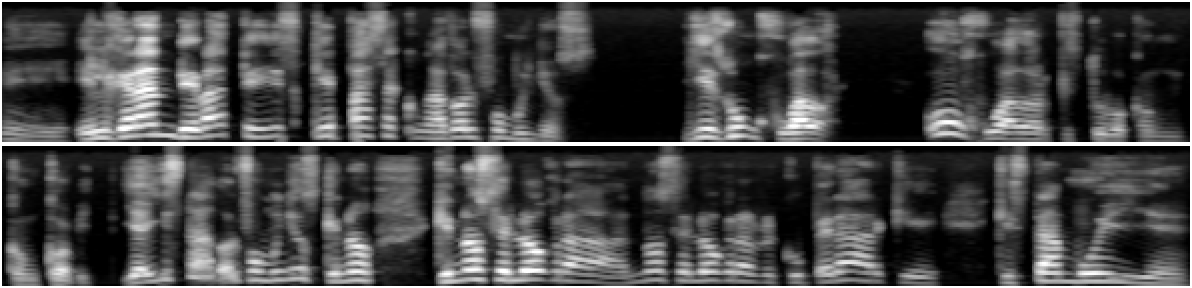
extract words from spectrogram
eh, el gran debate es qué pasa con Adolfo Muñoz. Y es un jugador, un jugador que estuvo con, con, COVID. Y ahí está Adolfo Muñoz, que no, que no se logra, no se logra recuperar, que, que está muy, eh,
